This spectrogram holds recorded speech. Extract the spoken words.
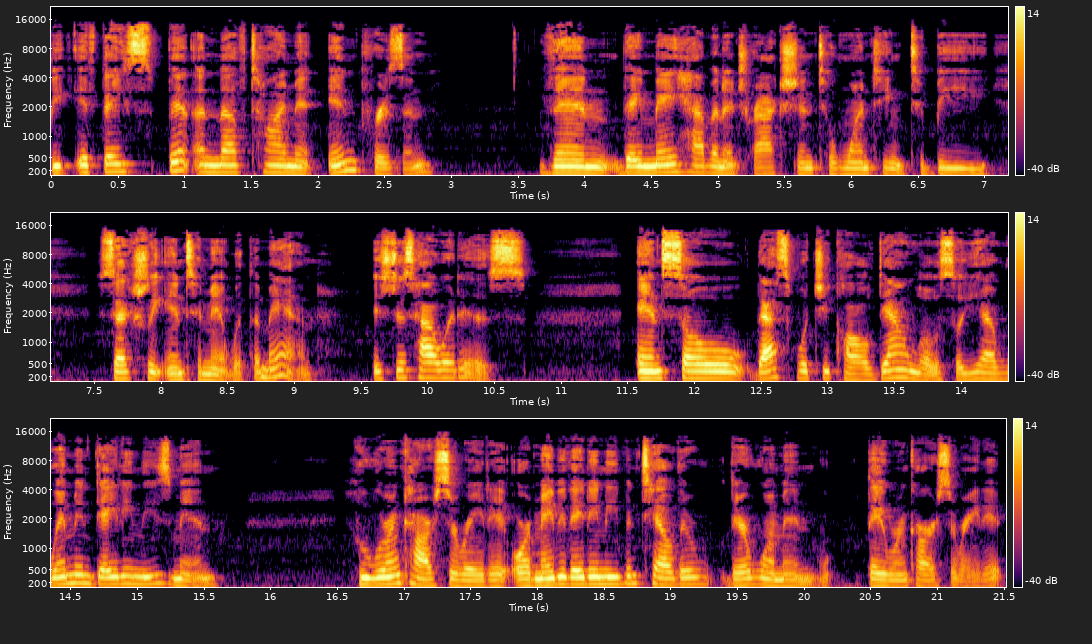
If they spent enough time in, prison then they may have an attraction to wanting to be sexually intimate with a man. It's just how it is. And so that's what you call down low. So you have women dating these men who were incarcerated, or maybe they didn't even tell their, their woman they were incarcerated,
